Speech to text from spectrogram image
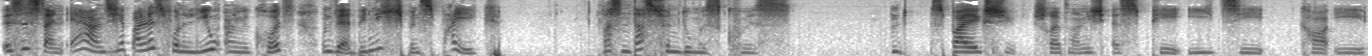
Es ist dein Ernst. Ich habe alles von Leon angekreuzt. Und wer bin ich? Ich bin Spike. Was ist denn das für ein dummes Quiz? Und Spike sch schreibt man nicht S-P-I-C. KI.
